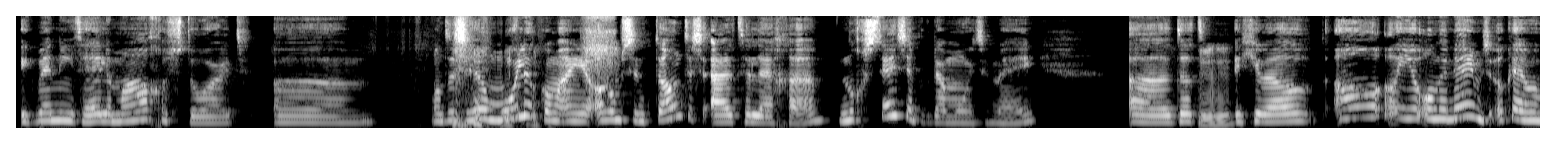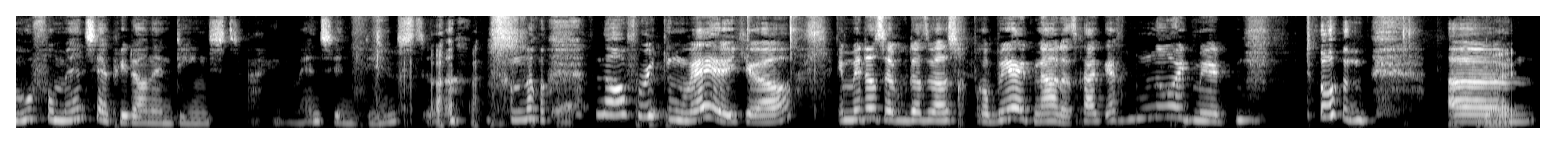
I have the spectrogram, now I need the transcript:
ik ben niet helemaal gestoord. Um, want het is heel moeilijk om aan je ooms en tantes uit te leggen. Nog steeds heb ik daar moeite mee. Uh, dat, mm -hmm. weet je wel, oh, oh je ondernemers. Oké, okay, maar hoeveel mensen heb je dan in dienst? Mensen in dienst? no, no, freaking way, weet je wel. Inmiddels heb ik dat wel eens geprobeerd. Nou, dat ga ik echt nooit meer doen. Um, nee.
